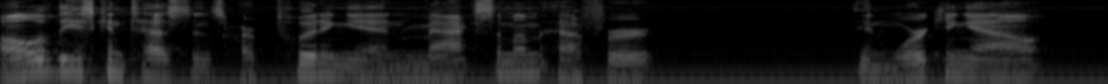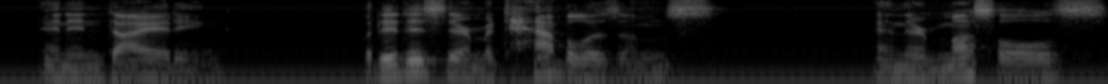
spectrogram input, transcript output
All of these contestants are putting in maximum effort in working out and in dieting, but it is their metabolisms and their muscles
